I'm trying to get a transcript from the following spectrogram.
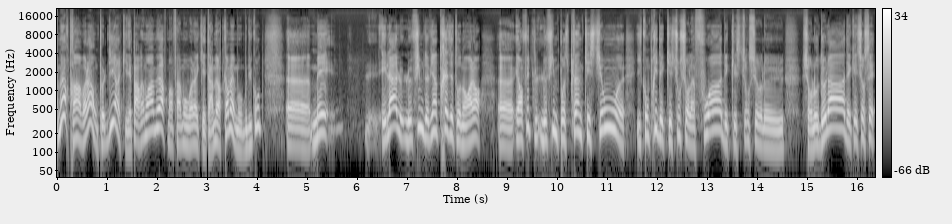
meurtre, hein, voilà, on peut le dire, qui n'est pas vraiment un meurtre, mais enfin bon, voilà, qui est un meurtre quand même au bout du compte. Euh, mais Et là, le, film devient très étonnant. Alors, euh, et en fait, le film pose plein de questions, euh, y compris des questions sur la foi, des questions sur le sur l'au-delà, des questions. C'est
